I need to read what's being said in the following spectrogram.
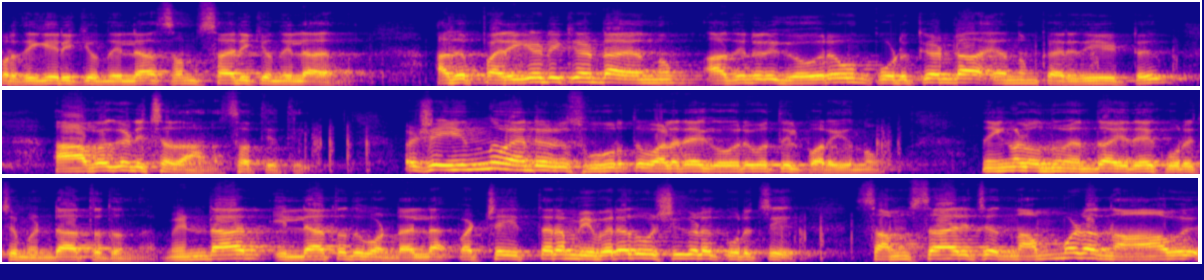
പ്രതികരിക്കുന്നില്ല സംസാരിക്കുന്നില്ല എന്ന്. അത് പരിഗണിക്കേണ്ട എന്നും അതിനൊരു ഗൗരവം കൊടുക്കേണ്ട എന്നും കരുതിയിട്ട് അവഗണിച്ചതാണ് സത്യത്തിൽ. പക്ഷേ ഇന്നും എന്റെ ഒരു സുഹൃത്ത് വളരെ ഗൗരവത്തിൽ പറയുന്നു നിങ്ങളൊന്നും എന്താ ഇതേക്കുറിച്ച് മിണ്ടാത്തതെന്ന്? മിണ്ടാൻ ഇല്ലാത്തത് കൊണ്ടല്ല പക്ഷേ ഇത്തരം വിവരദോഷികളെക്കുറിച്ച് സംസാരിച്ച് നമ്മുടെ നാവ്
